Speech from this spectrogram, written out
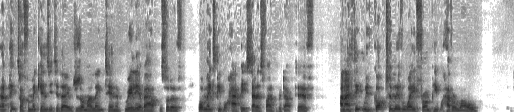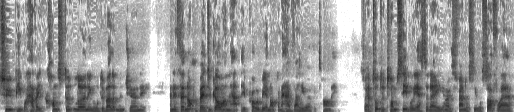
uh, picked off from McKinsey today, which is on my LinkedIn, really about the sort of what makes people happy, satisfied, and productive. And I think we've got to move away from people have a role to people have a constant learning or development journey. And if they're not prepared to go on that, they probably are not going to have value over time. So I talked to Tom Siebel yesterday, you know, he's the founder of Siebel Software,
